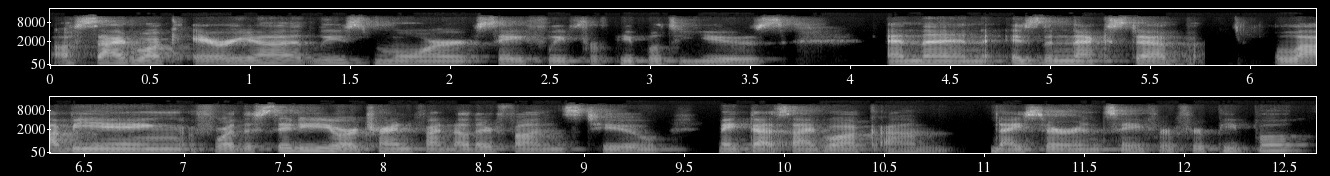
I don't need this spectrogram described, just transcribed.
a sidewalk area at least more safely for people to use and then is the next step lobbying for the city or trying to find other funds to make that sidewalk um, nicer and safer for people?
